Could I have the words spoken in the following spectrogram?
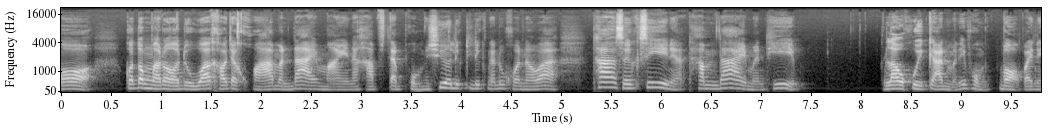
ก็ก็ต้องมารอดูว่าเขาจะคว้ามันได้ไหมนะครับ แต่ผมเชื่อลึกๆนะทุกคนนะว่า ถ้าเซอร์ซี่เนี่ยทำได้เหมือนที่ เราคุยกันเหมือนที่ผมบอกไปใน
